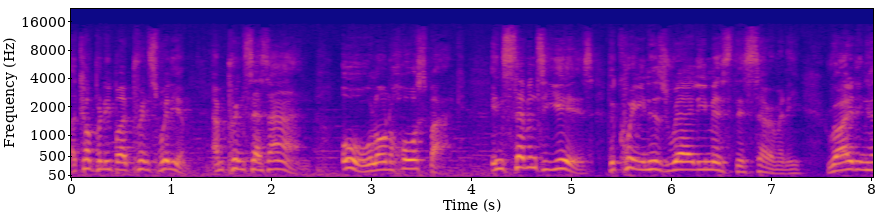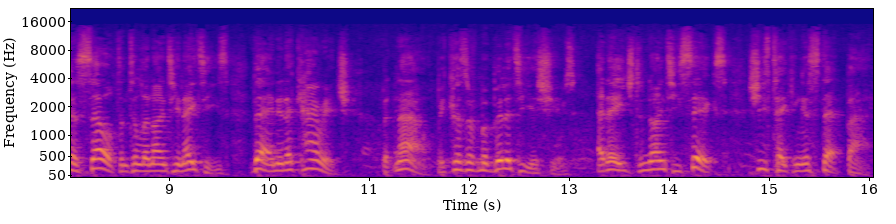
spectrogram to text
accompanied by Prince William and Princess Anne, all on horseback. In 70 years, the Queen has rarely missed this ceremony, riding herself until the 1980s, then in a carriage. But now, because of mobility issues, at aged 96, she's taking a step back.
